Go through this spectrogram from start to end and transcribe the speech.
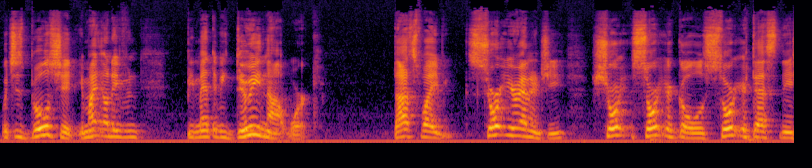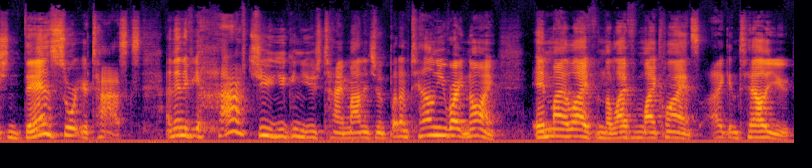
which is bullshit. You might not even be meant to be doing that work. That's why sort your energy, Short, sort your goals, sort your destination, then sort your tasks. And then if you have to, you can use time management. But I'm telling you right now, in my life, in the life of my clients, I can tell you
